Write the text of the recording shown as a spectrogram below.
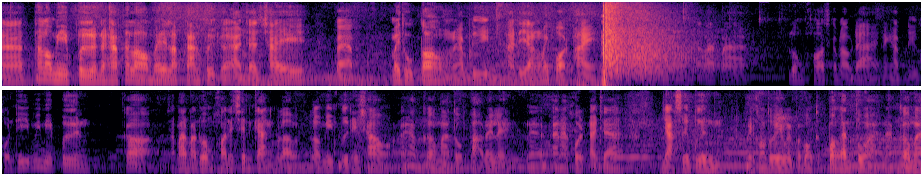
อ่าถ้าเรามีปืนนะครับ ถ้าเราไม่ได้รับการฝึกก็อาจจะใช้แบบไม่ถูกต้องนะครับ หรืออาจจะยังไม่ปลอดภัย สามารถมาร่วมคอร์สกับเราได้นะครับ หรือคนที่ไม่มีปืนก็สามารถมาร่วมคอร์สได้เช่นกันเพราะเราเรามีปืนให้เช่านะครับ ก็มาตัวเปล่าได้เลยนะครับอนาคตอาจจะอยากซื้อปืนเป็นของตัวเองไว้ป้องป้องกันตัวนะครับ ก็มา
